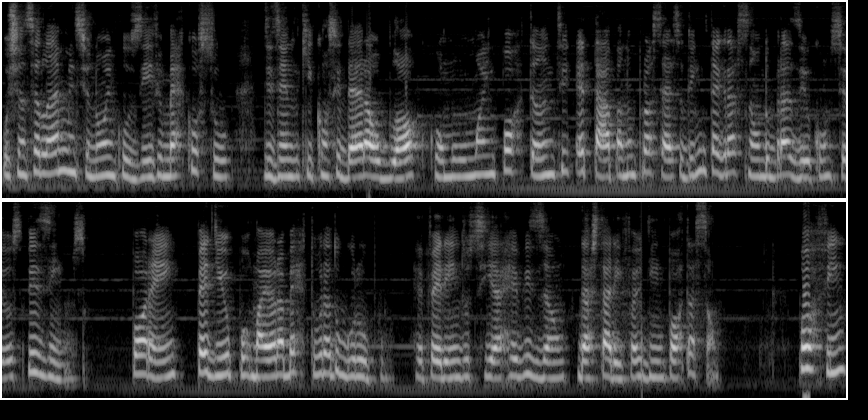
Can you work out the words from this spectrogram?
O chanceler mencionou inclusive o Mercosul, dizendo que considera o bloco como uma importante etapa no processo de integração do Brasil com seus vizinhos, porém pediu por maior abertura do grupo, referindo-se à revisão das tarifas de importação. Por fim,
